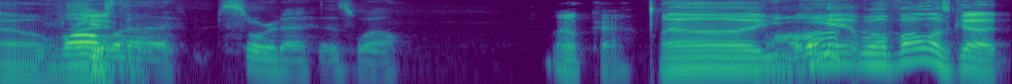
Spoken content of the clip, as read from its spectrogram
Oh, Valla, sorta as well. Okay. Uh, Valla? yeah. Well, Valla's got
